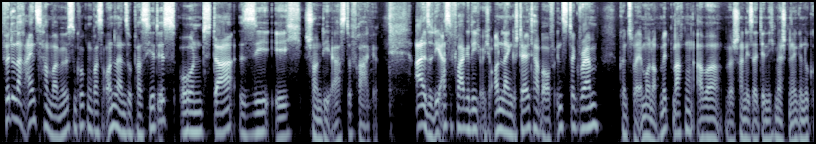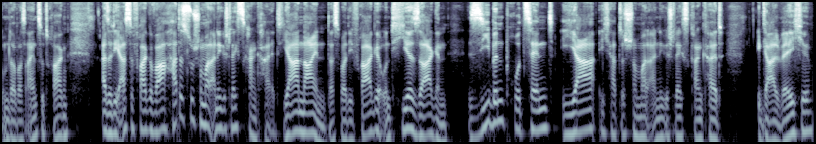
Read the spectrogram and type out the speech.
Viertel nach eins haben wir. Wir müssen gucken, was online so passiert ist. Und da sehe ich schon die erste Frage. Also, die erste Frage, die ich euch online gestellt habe auf Instagram, könnt zwar immer noch mitmachen, aber wahrscheinlich seid ihr nicht mehr schnell genug, um da was einzutragen. Also, die erste Frage war, hattest du schon mal eine Geschlechtskrankheit? Ja, nein, das war die Frage. Und hier sagen 7% ja, ich hatte schon mal eine Geschlechtskrankheit, egal welche.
